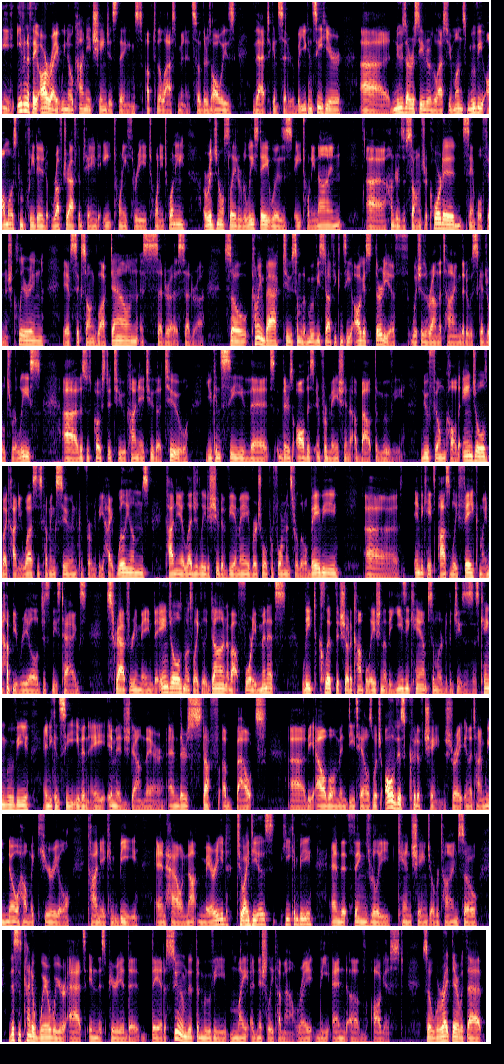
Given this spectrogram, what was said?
even if they are right, we know Kanye changes things up to the last minute. So there's always that to consider. But you can see here uh, news I received over the last few months movie almost completed, rough draft obtained 823 2020. Original slated release date was 829. Uh, hundreds of songs recorded, sample finished clearing. They have six songs locked down, etc., etc. So, coming back to some of the movie stuff, you can see August 30th, which is around the time that it was scheduled to release. Uh, this was posted to Kanye to the 2 you can see that there's all this information about the movie. New film called Angelz by Kanye West is coming soon, confirmed to be Hype Williams. Kanye allegedly to shoot a VMA virtual performance for Lil Baby. Uh, indicates possibly fake, might not be real, just these tags. Scrapped remained to Angelz, most likely done, about 40 minutes leaked clip that showed a compilation of the Yeezy camp, similar to the Jesus is King movie, and you can see even a image down there. And there's stuff about uh, the album and details, which all of this could have changed, right? In the time we know how mercurial Kanye can be and how not married to ideas he can be, and that things really can change over time. So this is kind of where we're at in this period that they had assumed that the movie might initially come out, right? The end of August. So we're right there with that.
